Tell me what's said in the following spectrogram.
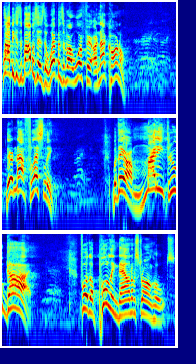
Why? Because the Bible says the weapons of our warfare are not carnal, they're not fleshly, but they are mighty through God for the pulling down of strongholds.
